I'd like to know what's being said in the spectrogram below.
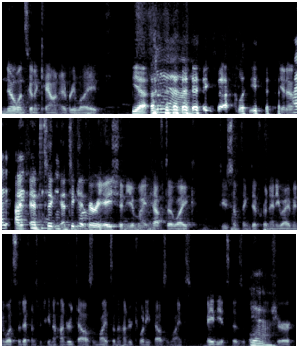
No one's going to count every light. Yeah, Yeah. exactly. You know, I- I and, and to and to get variation, you might have to like do something different anyway. I mean, what's the difference between hundred thousand lights and one hundred twenty thousand lights? Maybe it's visible. I'm Yeah. sure.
